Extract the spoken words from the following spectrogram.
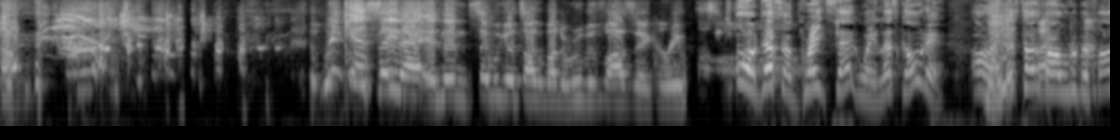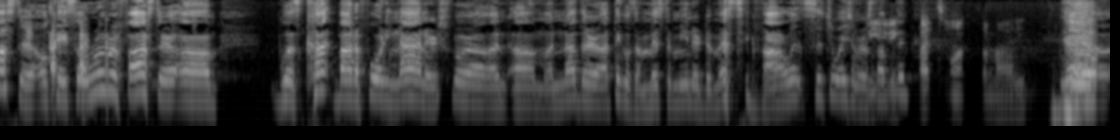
we can't say that and then say we're gonna talk about the Reuben Foster and Kareem Oh, that's a great segue. Let's go there. All right, let's talk about Reuben Foster. Okay, so Reuben Foster um, was cut by the 49ers for uh, um, another, I think it was a misdemeanor domestic violence situation or something. Cuts on somebody. Yeah, or,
